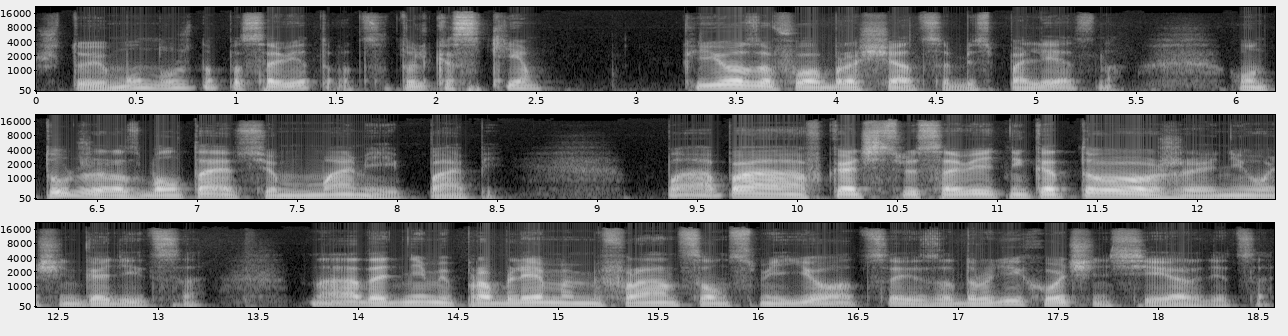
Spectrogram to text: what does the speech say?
что ему нужно посоветоваться. Только с кем? К Йозефу обращаться бесполезно. Он тут же разболтает все маме и папе. Папа в качестве советника тоже не очень годится. Над одними проблемами Франца он смеется, из-за других очень сердится.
